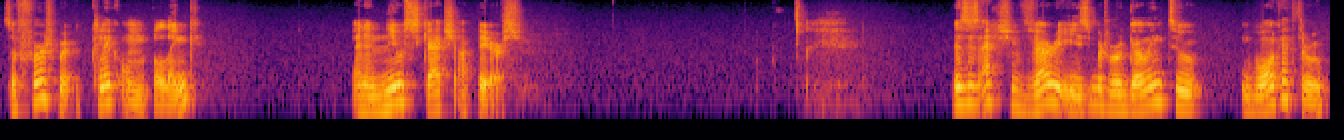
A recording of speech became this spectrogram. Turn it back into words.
So first we click on blink and a new sketch appears. This is actually very easy, but we're going to walk it through.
